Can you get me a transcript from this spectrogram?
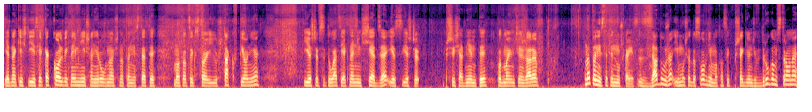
jednak jeśli jest jakakolwiek najmniejsza nierówność, no to niestety motocykl stoi już tak w pionie i jeszcze w sytuacji jak na nim siedzę, jest jeszcze przysiadnięty pod moim ciężarem, no to niestety nóżka jest za duża i muszę dosłownie motocykl przegiąć w drugą stronę,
